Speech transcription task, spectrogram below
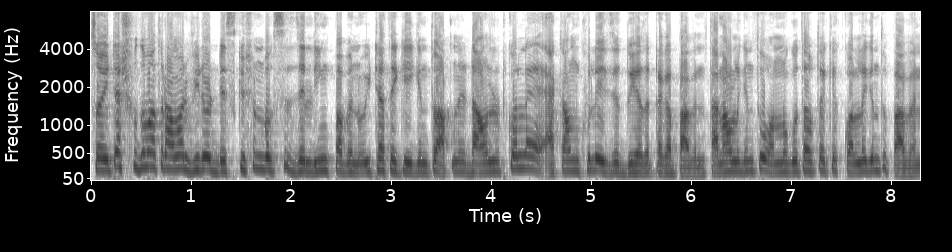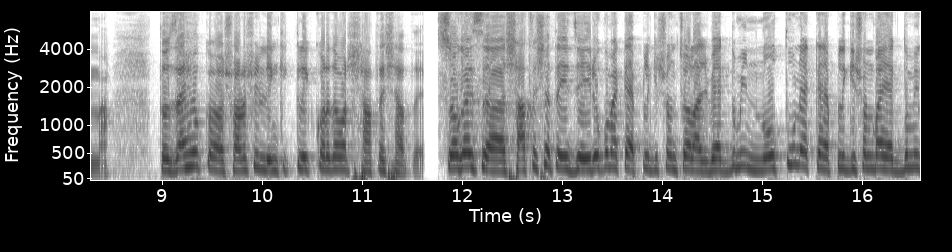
সো এটা শুধুমাত্র আমার ভিডিওর ডেসক্রিপশন বক্সে যে লিঙ্ক পাবেন, ওইটা থেকেই কিন্তু আপনি ডাউনলোড করলে অ্যাকাউন্ট খুলে এই যে দুই হাজার টাকা পাবেন, তা না হলে কিন্তু অন্য কোথাও থেকে করলে কিন্তু পাবেন না। তো যাই হোক সরাসরি লিঙ্কে ক্লিক করে দেওয়ার সাথে সাথে। সো গাইস সাথে সাথে এই যে এরকম একটা অ্যাপ্লিকেশন চলে আসবে, একদমই নতুন একটা অ্যাপ্লিকেশন বা একদমই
